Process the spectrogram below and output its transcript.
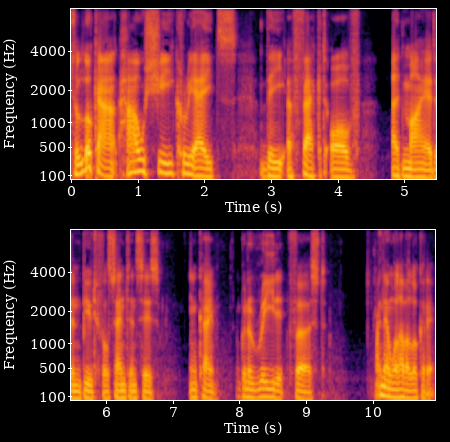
to look at how she creates the effect of admired and beautiful sentences. Okay, I'm going to read it first, and then we'll have a look at it.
